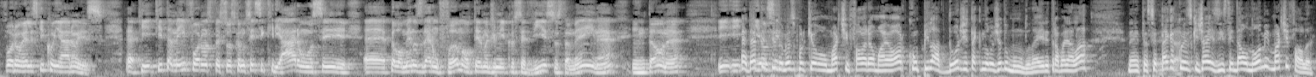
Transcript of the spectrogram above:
foram eles que cunharam isso. É, que, que também foram as pessoas que eu não sei se criaram ou se é, pelo menos deram fama ao termo de microserviços também, né? Então, né? E, e, é, deve ter sido mesmo porque o Martin Fowler é o maior compilador de tecnologia do mundo, né? Ele trabalha lá, né? Então você pega Exato. coisas que já existem, dá o nome Martin Fowler.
